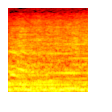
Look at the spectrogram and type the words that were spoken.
Jackson.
